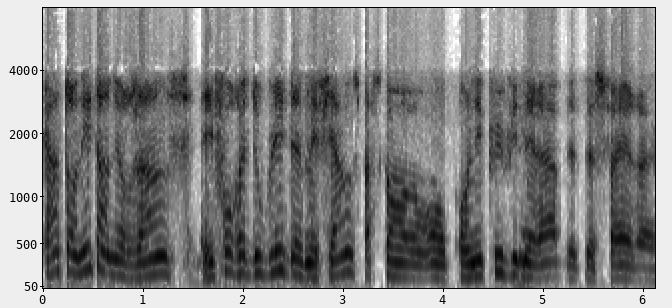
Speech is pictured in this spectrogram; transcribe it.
quand on est en urgence, il faut redoubler de méfiance parce qu'on on, est plus vulnérable de, se faire euh,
